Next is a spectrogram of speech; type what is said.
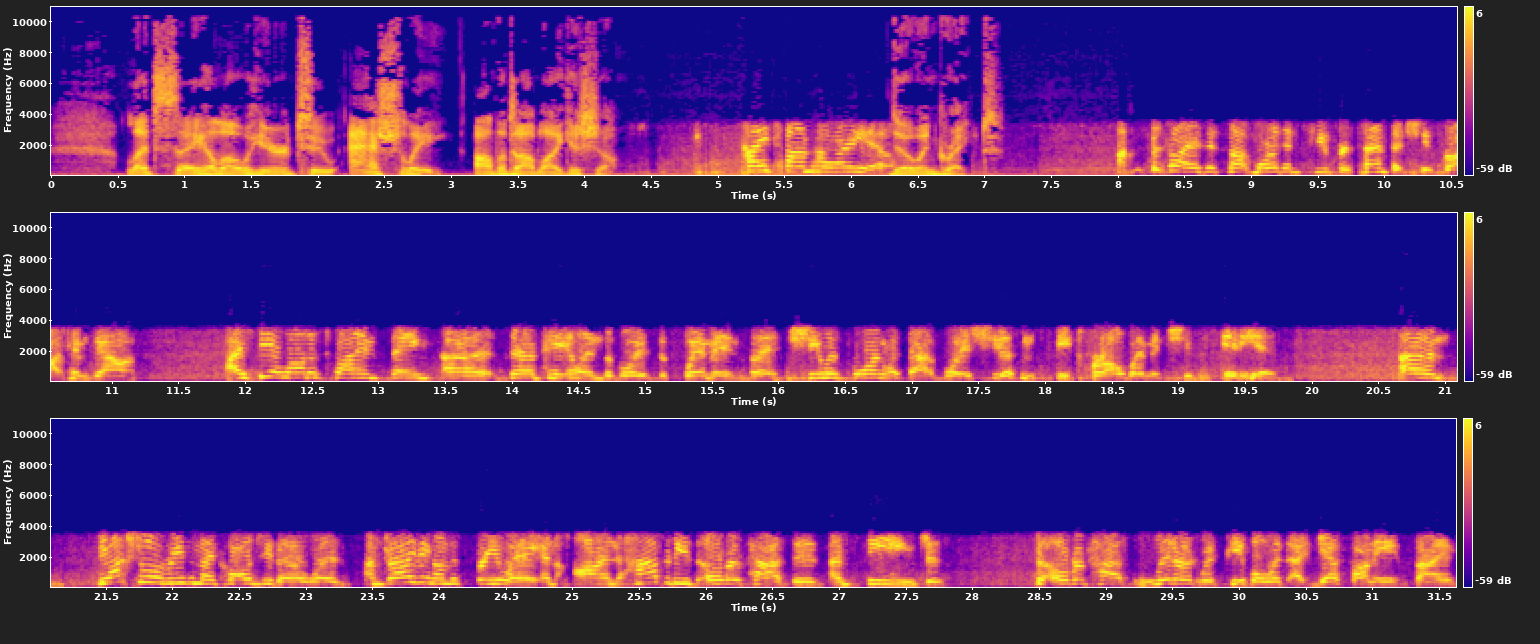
Let's say hello here to Ashley on the Tom Leykis show. Hi, Tom. How are you? Doing great. I'm surprised it's not more than 2% that she's brought him down. I see a lot of signs saying uh, Sarah Palin, the voice of women, but she was born with that voice. She doesn't speak for all women. She's an idiot. Um, the actual reason I called you, though, was I'm driving on the freeway, and on half of these overpasses, I'm seeing just the overpass littered with people with uh, yes on eight signs,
